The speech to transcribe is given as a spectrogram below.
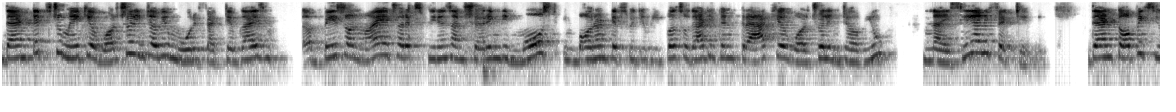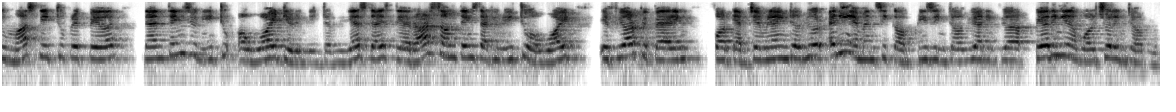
Then tips to make your virtual interview more effective. Guys, uh, based on my HR experience, I'm sharing the most important tips with you people so that you can crack your virtual interview nicely and effectively. Then topics you must need to prepare, then things you need to avoid during the interview. Yes, guys, there are some things that you need to avoid if you are preparing for Capgemini interview or any MNC company's interview and if you are appearing in a virtual interview.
